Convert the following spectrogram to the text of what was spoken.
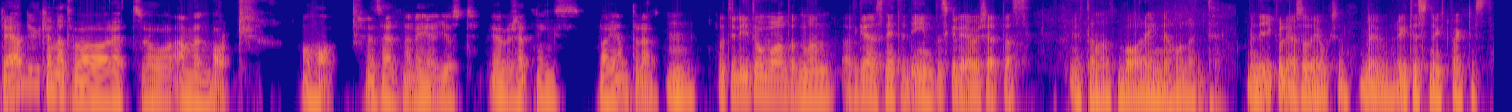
Det hade ju kunnat vara rätt så användbart att ha. Speciellt när det är just översättningsvarianter där. Mm. Och det är lite ovanligt att, man, att gränssnittet inte skulle översättas. Utan att bara innehållet. Men det gick att lösa det också. Det blev riktigt snyggt faktiskt.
